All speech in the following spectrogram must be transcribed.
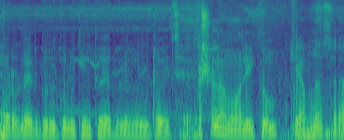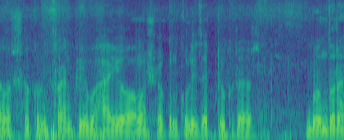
ধরনের গরুগুলো কিন্তু অ্যাভেলেবেল রয়েছে। আসসালামু আলাইকুম, কেমন আছেন আমার সকল প্রাণপ্রিয় ভাই ও আমার সকল কলিজার টুকরার বন্ধুরা,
